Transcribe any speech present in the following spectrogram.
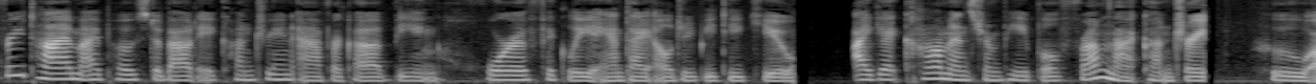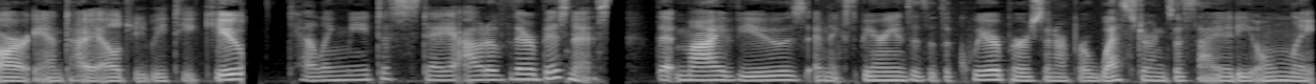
Every time I post about a country in Africa being horrifically anti LGBTQ, I get comments from people from that country who are anti LGBTQ telling me to stay out of their business, that my views and experiences as a queer person are for Western society only.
